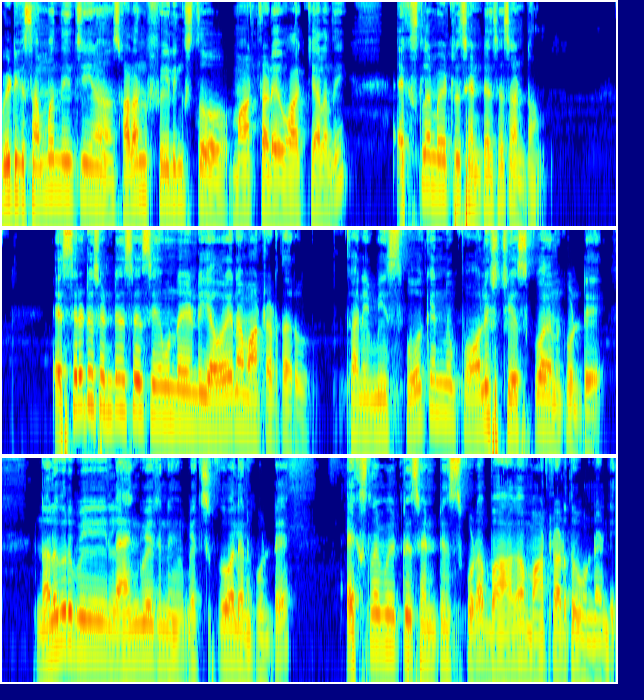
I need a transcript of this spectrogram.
వీటికి సంబంధించిన సడన్ ఫీలింగ్స్తో మాట్లాడే వాక్యాలని ఎక్స్క్లమేటరీ సెంటెన్సెస్ అంటాం. ఎస్సరేటివ్ సెంటెన్సెస్ ఏమున్నాయండి? ఎవరైనా మాట్లాడతారు. కానీ మీ స్పోకెన్ పాలిష్ చేసుకోవాలనుకుంటే నలుగురు మీ లాంగ్వేజ్ని మెచ్చుకోవాలి అనుకుంటే ఎక్స్క్లమేటరీ సెంటెన్స్ కూడా బాగా మాట్లాడుతూ ఉండండి.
